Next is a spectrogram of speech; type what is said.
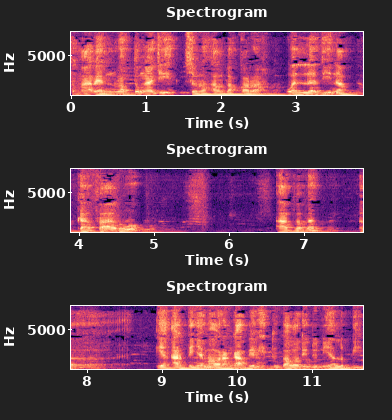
Kemarin waktu ngaji surah al-baqarah walladzina kafaru. Apa kan uh, ya artinya mah orang kafir itu kalau di dunia lebih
